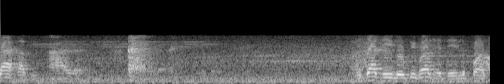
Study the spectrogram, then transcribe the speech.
લાખ આપી. એટલે પાંચ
